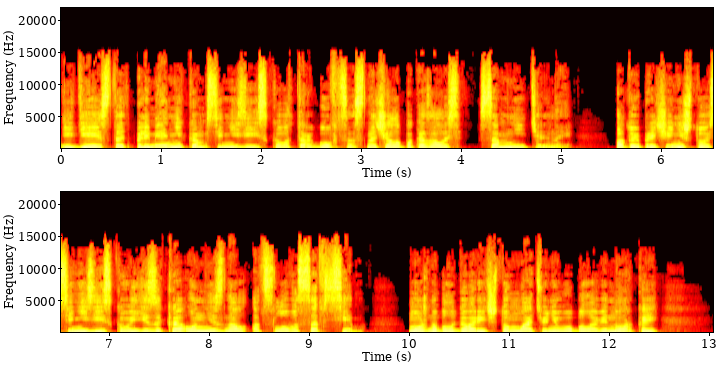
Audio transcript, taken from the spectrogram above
Идея стать племянником синезийского торговца сначала показалась сомнительной, по той причине, что синезийского языка он не знал от слова совсем. Можно было говорить, что мать у него была виноркой –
